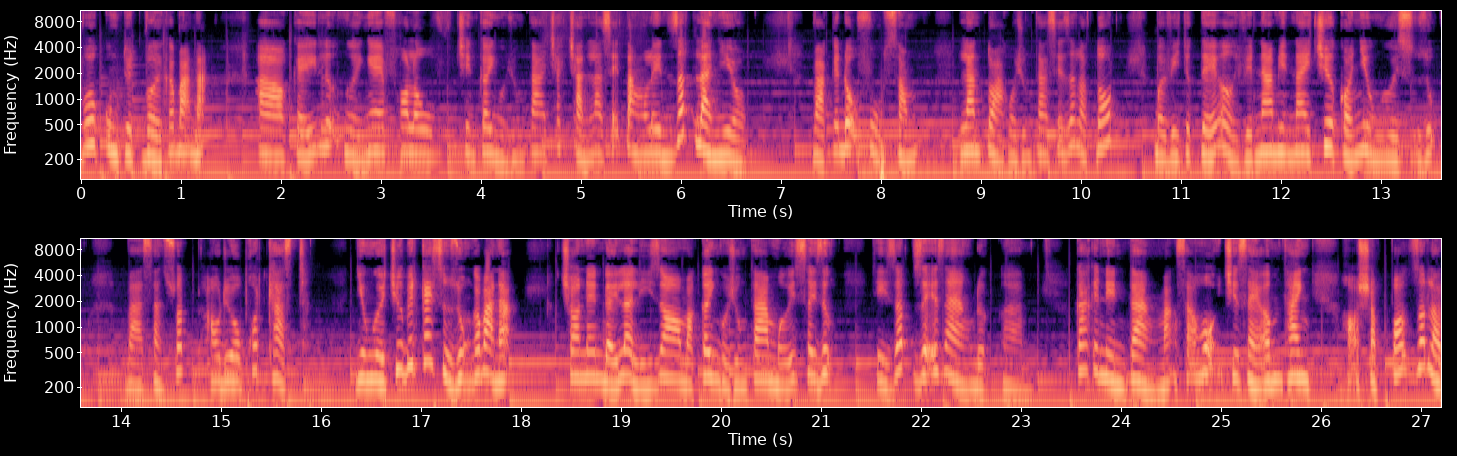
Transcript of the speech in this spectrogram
Vô cùng tuyệt vời các bạn ạ à, cái lượng người nghe follow trên kênh của chúng ta chắc chắn là sẽ tăng lên rất là nhiều. Và cái độ phủ sóng lan tỏa của chúng ta sẽ rất là tốt. Bởi vì thực tế ở Việt Nam hiện nay chưa có nhiều người sử dụng và sản xuất audio podcast. Nhiều người chưa biết cách sử dụng các bạn ạ. Cho nên đấy là lý do mà kênh của chúng ta mới xây dựng thì rất dễ dàng được à, các cái nền tảng mạng xã hội chia sẻ âm thanh họ support rất là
